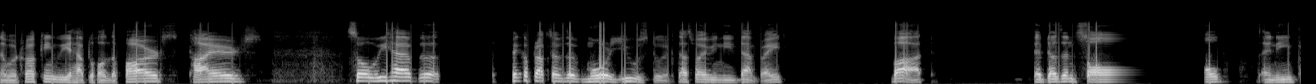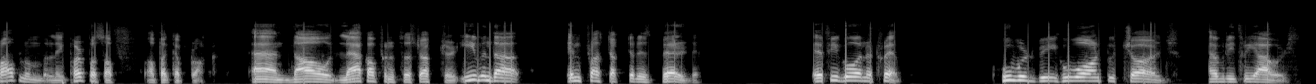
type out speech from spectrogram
know trucking. We have to haul the parts, tires. So we have the pickup trucks have the more use to it. That's why we need them, right? But it doesn't solve any problem, like purpose of a pickup truck. And now lack of infrastructure, even the infrastructure is built, if you go on a trip, who would be who want to charge every three hours?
